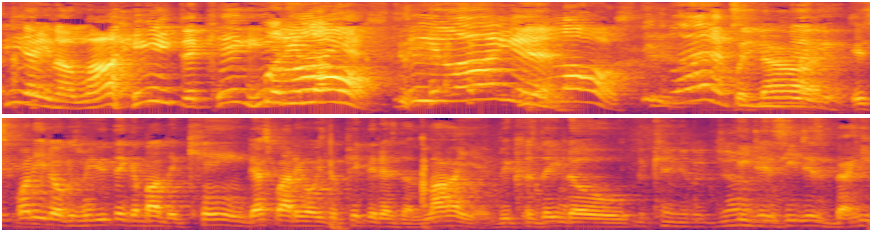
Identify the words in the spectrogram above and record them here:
He ain't a lion. He ain't the king. He But he lost. He lying. He lost. He lying to But you nah, niggas. it's funny though, because when you think about the king, that's why they always depict it as the lion because they know The king of the jungle. he just he just he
